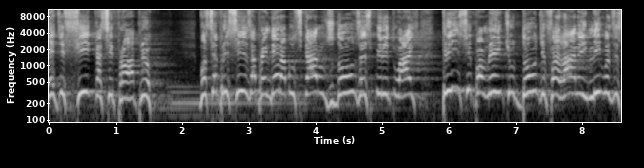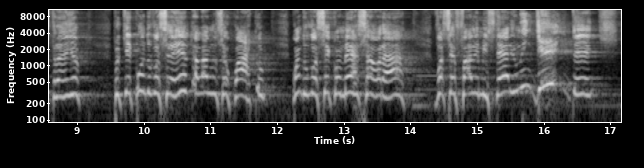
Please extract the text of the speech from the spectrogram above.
edifica a si próprio. Você precisa aprender a buscar os dons espirituais, principalmente o dom de falar em línguas estranhas, porque quando você entra lá no seu quarto, quando você começa a orar, você fala em mistério, ninguém entende.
